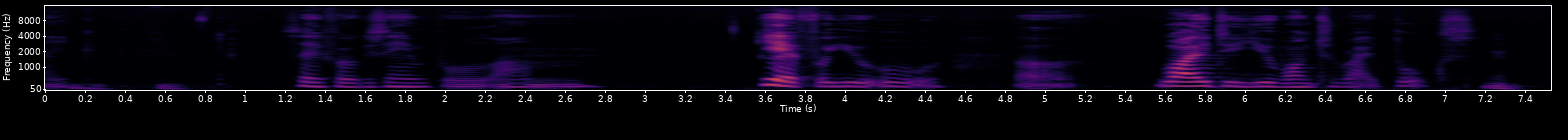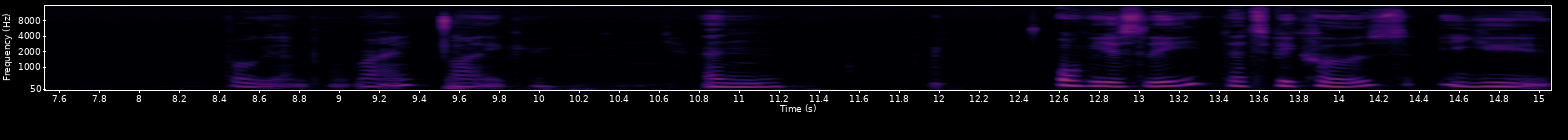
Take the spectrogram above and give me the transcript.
like, Mm-hmm. say for example, um, yeah, for you, uh, why do you want to write books? Mm. For example, right? Yeah. Like, and obviously that's because you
